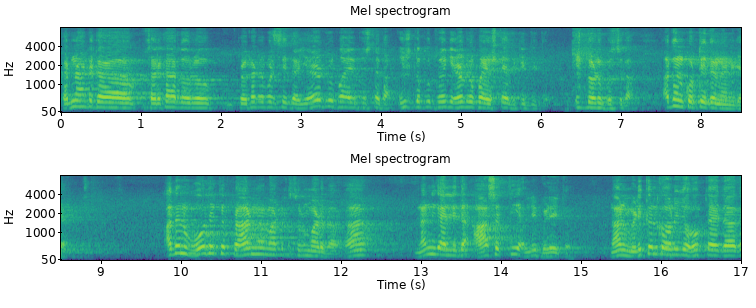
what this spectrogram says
ಕರ್ನಾಟಕ ಸರ್ಕಾರದವರು ಪ್ರಕಟಪಡಿಸಿದ್ದ ಎರಡು ರೂಪಾಯಿ ಪುಸ್ತಕ, ಇಷ್ಟು ಪುಸ್ತಕ, ಎರಡು ರೂಪಾಯಿ ಅಷ್ಟೇ ಅದಕ್ಕಿದ್ದಿದ್ದು ಇಷ್ಟು ದೊಡ್ಡ ಪುಸ್ತಕ. ಅದನ್ನು ಕೊಟ್ಟಿದ್ದೆ ನನಗೆ. ಅದನ್ನು ಓದೋಕ್ಕೆ ಪ್ರಾರಂಭ ಮಾಡಲಿಕ್ಕೆ ಶುರು ಮಾಡಿದಾಗ ನನಗೆ ಅಲ್ಲಿದ್ದ ಆಸಕ್ತಿ ಅಲ್ಲಿ ಬೆಳೆಯಿತು. ನಾನು ಮೆಡಿಕಲ್ ಕಾಲೇಜಿಗೆ ಹೋಗ್ತಾ ಇದ್ದಾಗ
